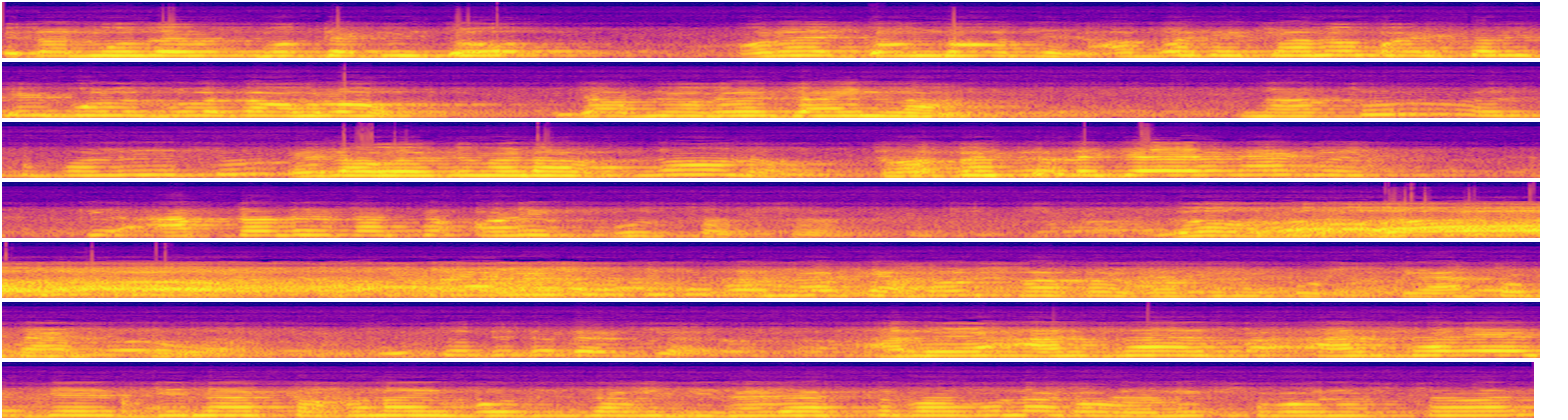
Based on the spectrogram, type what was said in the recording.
এটার মধ্যে মধ্যে কিন্তু অনেক গন্ধ আছে। আপনাকে কেন বাইশ তারিখেই বলে বলে দেওয়া হলো যে আপনি ওখানে যাইন না? না তো এরকম বলেনি তো। এটা হয়েছে ম্যাডাম। না না। ছাব্বিশ তারিখে আপনাদের কাছে অনেক ভুল তথ্য আছে? আমরা কেবল সরকার গঠন করছি এত ব্যস্ত। আমি আনসার আনসারের যে ডিনার তখন আমি বলছি যে আমি ডিনারে আসতে পারব না কারণ অনেক সময় নষ্ট হয়।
